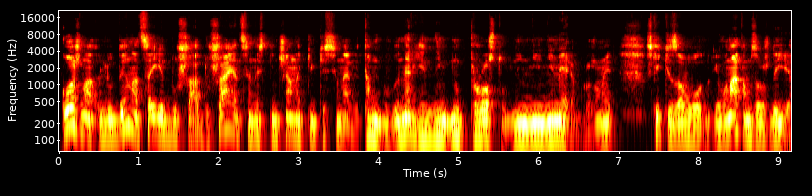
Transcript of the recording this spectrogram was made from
кожна людина це є душа. Душа це нескінченна кількість енергії. Там енергії не, ну, просто ні, розумієте? Скільки завгодно. І вона там завжди є.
